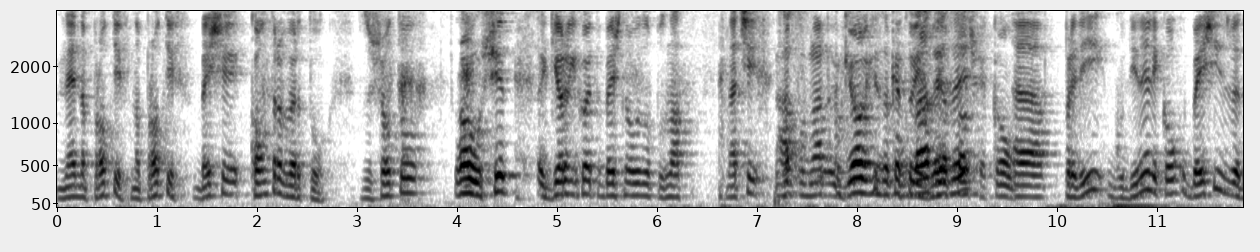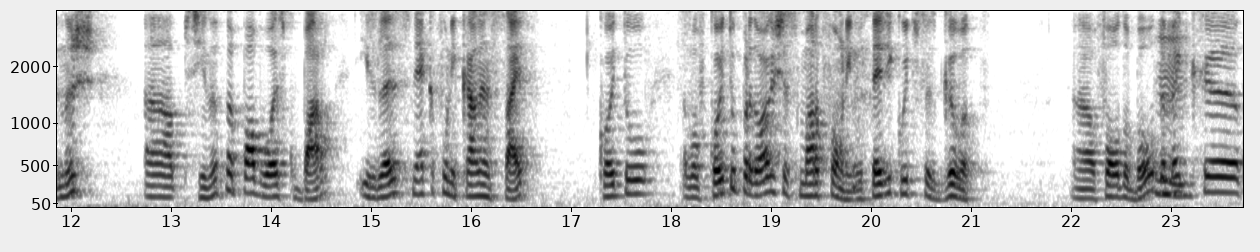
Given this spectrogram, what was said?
Не, напротив, напротив, беше контраверто, защото О, шит! Георги, който беше много запознат. Значи, аз, Запознат. Георги като запознат излезе, а, преди година или колко беше изведнъж а, синът на Пабло Ескобар излезе с някакъв уникален сайт, който, в който предлагаше смартфони, от тези, които се сгъват. Uh, foldable, да мек, а,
